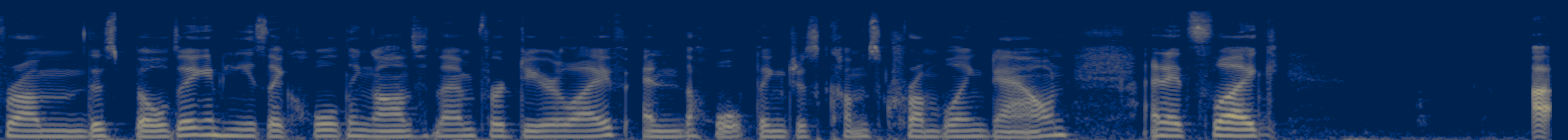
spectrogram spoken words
from this building, and he's like holding on to them for dear life, and the whole thing just comes crumbling down. And it's like uh,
